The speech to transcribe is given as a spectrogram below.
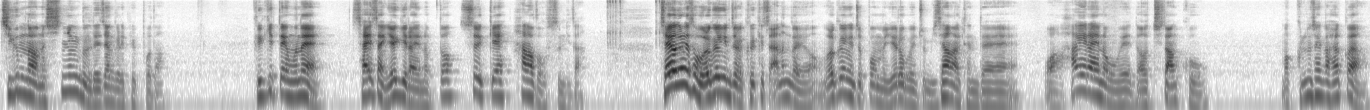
지금 나오는 신형들 내장 그래픽보다. 그렇기 때문에 사실상 여기 라인업도 쓸 게 하나도 없습니다. 제가 그래서 월간 견적을 그렇게 짜는 거예요. 월간 견적 보면 여러분이 좀 이상할 텐데 와 high 라인업 왜 넣지도 않고 막 그런 생각 할 거야.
